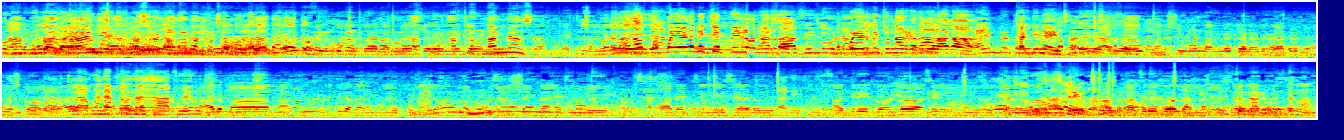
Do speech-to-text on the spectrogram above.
చేయడం కోసం అట్లా నమ్మాం సార్ అలా ముప్పై ఏళ్ళ నుంచి ఫీల్డ్లో ఉన్నారు సార్ ముప్పై ఏళ్ళ నుంచి ఉన్నారు కదా అలాగా కంటిన్యూ అయింది సార్ మనుషులు కూడా నమ్మేటప్పుడు జాగ్రత్త చూసుకోవాలి. లేకుండా ఎట్లా సార్ మేము అది మా నాకు ఇప్పటికి కదా అనుభవం ఎప్పటి నుంచో ఉంది బ్యాంక్ ఉంది ఆడిట్ని చేశాడు agri gold agri agri gold agri gold చేస్తున్నారు చూస్తున్నారు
